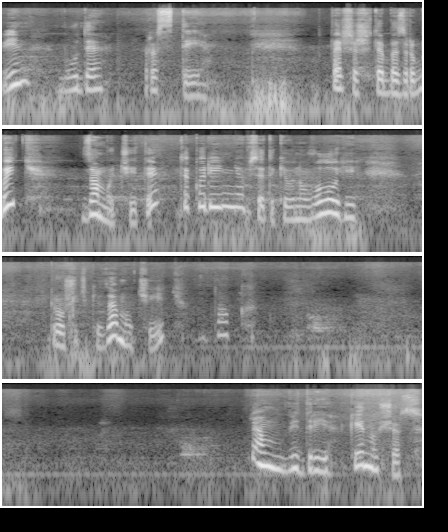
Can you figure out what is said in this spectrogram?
він буде рости. Перше, що треба зробити, замочити це коріння. Все-таки воно вологі трошечки замочить. Так. Прям в відрі кину зараз,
